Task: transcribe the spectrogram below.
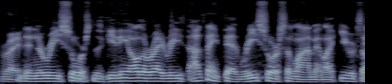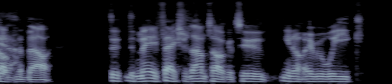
right and then the resources getting all the right re- i think that resource alignment like you were talking yeah. about the, the manufacturers i'm talking to you know every week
